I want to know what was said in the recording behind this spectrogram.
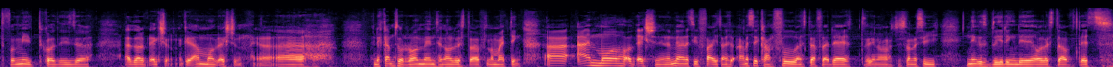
for me because there's a, a lot of action. Okay, I'm more of action. Uh, when it comes to romance and all this stuff, not my thing. Uh, I'm more of action, and I mean, honestly, fight, I see kung fu and stuff like that. You know, just want to see niggas bleeding there, all that stuff. That's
